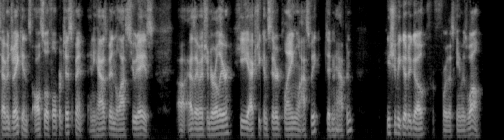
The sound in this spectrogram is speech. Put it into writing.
Teven Jenkins also a full participant, and he has been the last two days. Uh, as I mentioned earlier, he actually considered playing last week, didn't happen. He should be good to go for, for this game as well.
